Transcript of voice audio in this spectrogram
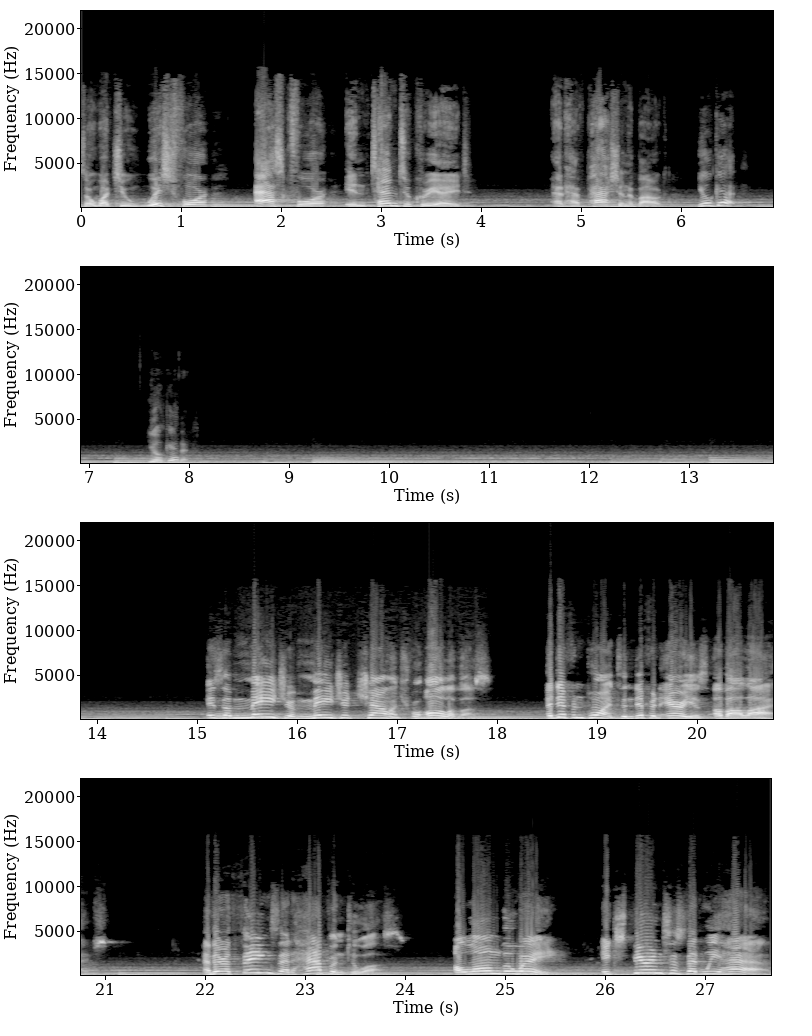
So what you wish for, ask for, intend to create, and have passion about, you'll get. You'll get it. Is a major, major challenge for all of us at different points in different areas of our lives. And there are things that happen to us along the way, experiences that we have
